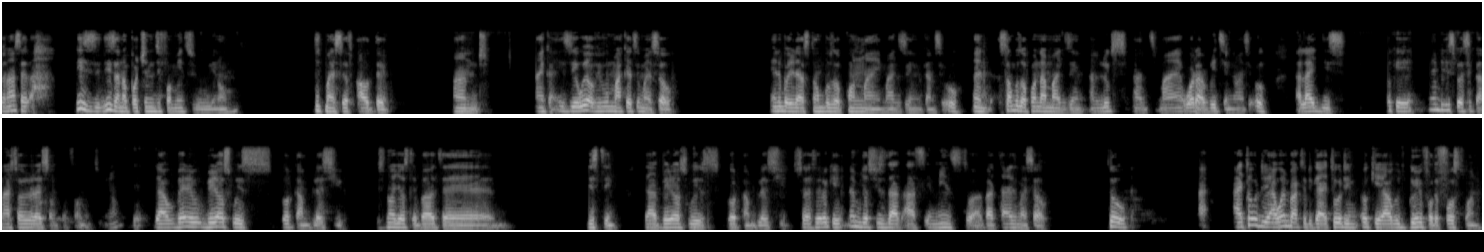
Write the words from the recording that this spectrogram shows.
And I said, ah, this is this is an opportunity for me to you know put myself out there, and I can, it's a way of even marketing myself. Anybody that stumbles upon my magazine can say, oh, and stumbles upon that magazine and looks at my what I've written and say, oh, I like this. Okay, maybe this person can actually write something for me. You know, there are very various ways God can bless you. It's not just about uh, this thing. There are various ways God can bless you. So I said, okay, let me just use that as a means to advertise myself. So I, I told you, I went back to the guy. I told him, okay, I was going for the first one.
